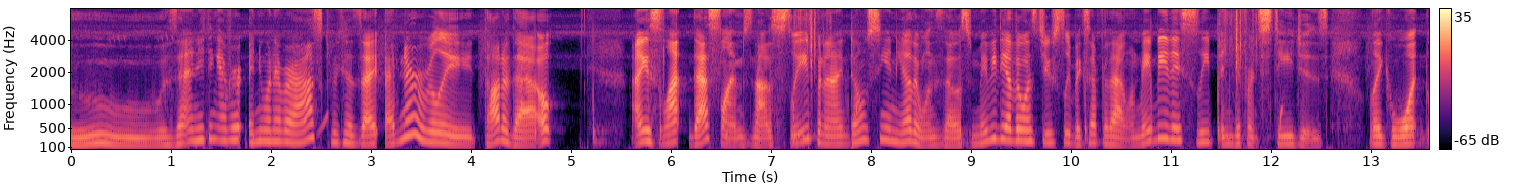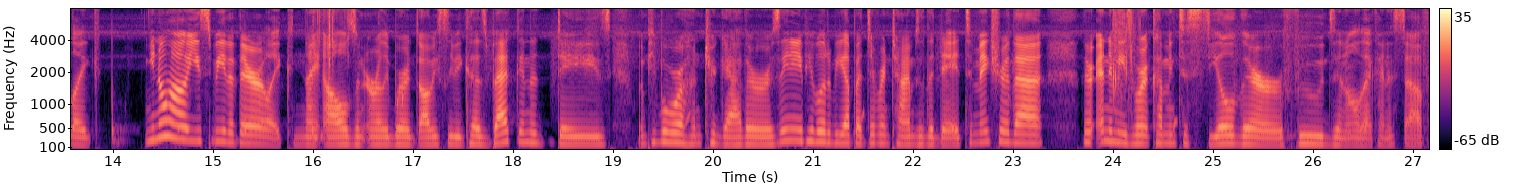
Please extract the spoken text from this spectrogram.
Ooh, is that anything ever anyone ever asked? Because I, I've never really thought of that. Oh, I guess that slime's not asleep, and I don't see any other ones though. So maybe the other ones do sleep, except for that one. Maybe they sleep in different stages. Like what? Like you know how it used to be that there are like night owls and early birds, obviously, because back in the days when people were hunter gatherers, they needed people to be up at different times of the day to make sure that their enemies weren't coming to steal their foods and all that kind of stuff.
